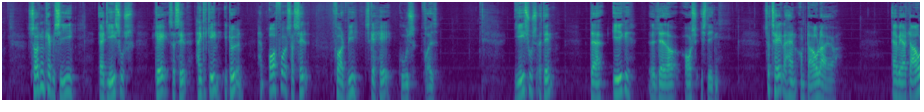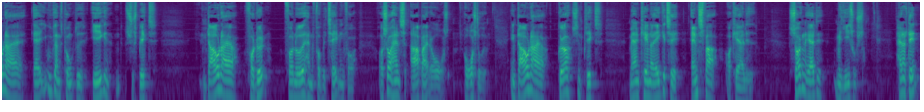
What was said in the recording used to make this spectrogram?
Sådan kan vi sige, at Jesus gav sig selv. Han gik ind i døden. Han offrede sig selv, for at vi skal have Guds fred. Jesus er den, der ikke øh, lader os i stikken. Så taler han om daglejere. At være daglejer er i udgangspunktet ikke suspekt. En daglejer får løn for noget, han får betaling for, og så er hans arbejde overstået. En daglejer gør sin pligt, men han kender ikke til ansvar og kærlighed. Sådan er det med Jesus. Han er den,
